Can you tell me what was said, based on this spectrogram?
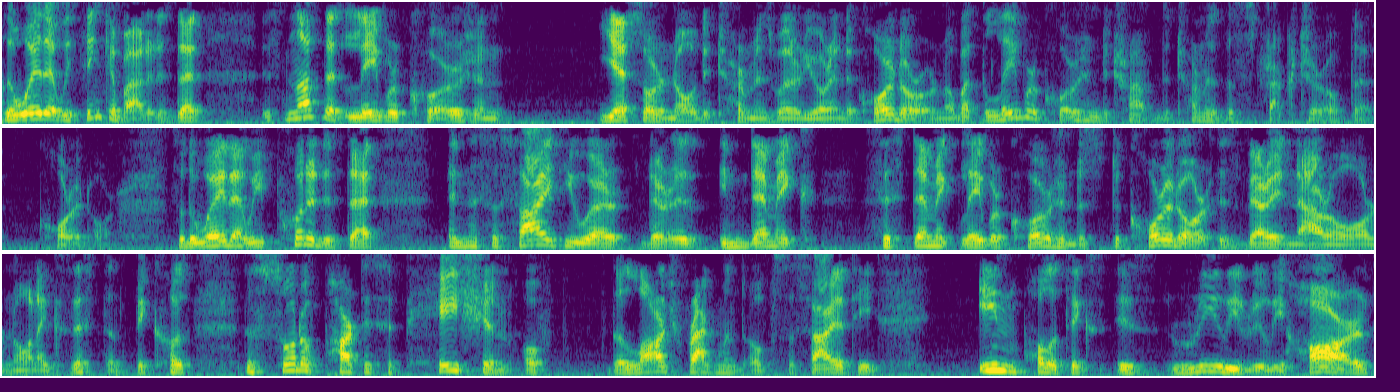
The way that we think about it is that it's not that labor coercion, yes or no, determines whether you're in the corridor or no, but the labor coercion deter- determines the structure of the corridor. So the way that we put it is that in a society where there is endemic systemic labor coercion, the corridor is very narrow or non existent because the sort of participation of the large fragment of society in politics is really, really hard.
